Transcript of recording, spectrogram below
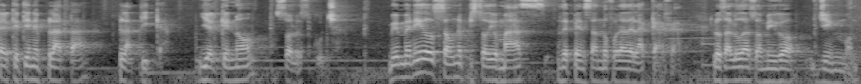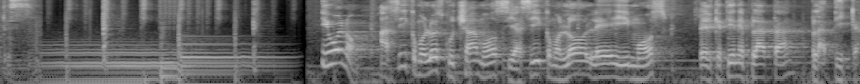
El que tiene plata, platica. Y el que no, solo escucha. Bienvenidos a un episodio más de Pensando fuera de la caja. Los saluda su amigo Jim Montes. Y bueno, así como lo escuchamos y así como lo leímos, el que tiene plata, platica.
